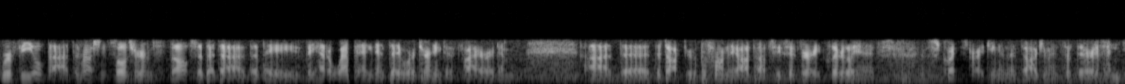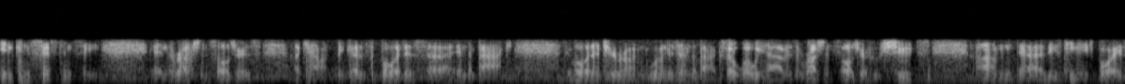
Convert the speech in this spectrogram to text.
revealed that the Russian soldier himself said that uh, that they they had a weapon and they were turning to fire at him uh, the the doctor who performed the autopsy said very clearly, and it's, it's quite striking in the documents, that there is an inconsistency in the Russian soldier's account because the bullet is uh, in the back, the bullet entry wound is in the back. So what we have is a Russian soldier who shoots um, uh, these teenage boys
